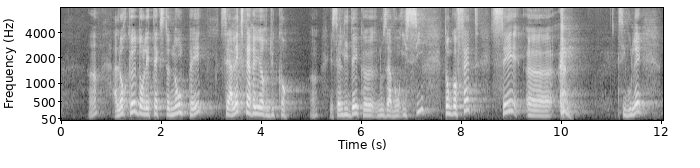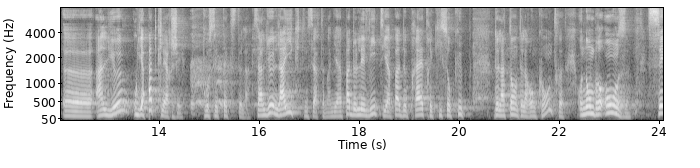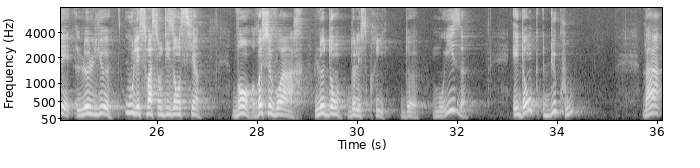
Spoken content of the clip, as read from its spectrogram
hein, alors que dans les textes non paix, c'est à l'extérieur du camp. Hein, et c'est l'idée que nous avons ici. Donc, en fait, c'est, euh, si vous voulez, un lieu où il n'y a pas de clergé pour ces textes-là. C'est un lieu laïque d'une certaine manière. Il n'y a pas de lévite, il n'y a pas de prêtre qui s'occupe de l'attente de la rencontre. Au nombre 11, c'est le lieu où les 70 anciens vont recevoir le don de l'esprit de Moïse. Et donc, du coup, ben,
